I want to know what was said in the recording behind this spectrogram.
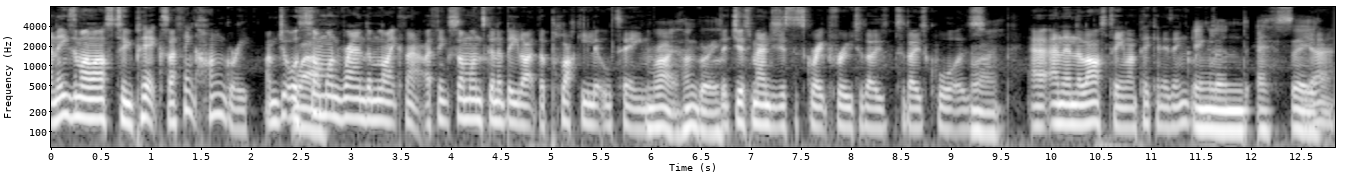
and these are my last two picks. I think Hungary. I'm ju- or Wow. someone random like that. I think someone's going to be like the plucky little team Right, Hungary. that just manages to scrape through to those to those quarters. Right, Uh, and then the last team I'm picking is England. England FC. Yeah,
